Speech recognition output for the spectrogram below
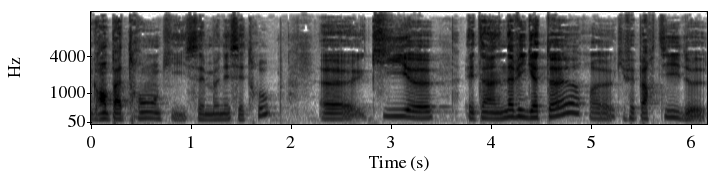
grand patron qui sait mener ses troupes, qui est un navigateur euh, qui fait partie de,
